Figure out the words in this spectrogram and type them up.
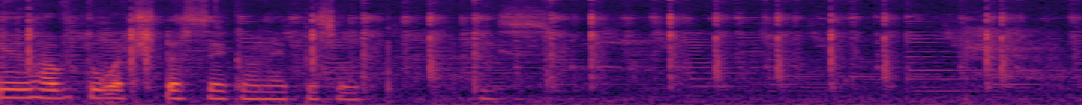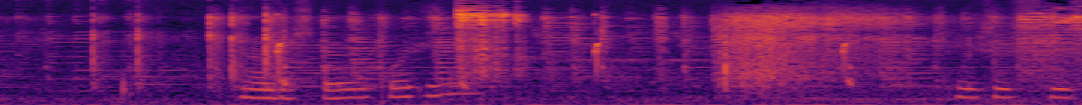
You have to watch the second episode. Please. And him. This is his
